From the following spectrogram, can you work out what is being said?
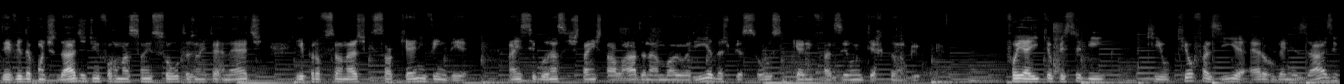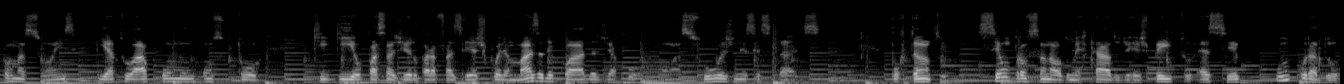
Devido à quantidade de informações soltas na internet e profissionais que só querem vender, a insegurança está instalada na maioria das pessoas que querem fazer um intercâmbio. Foi aí que eu percebi que o que eu fazia era organizar as informações e atuar como um consultor que guia o passageiro para fazer a escolha mais adequada de acordo com as suas necessidades. Portanto, ser um profissional do mercado de respeito é ser um curador,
